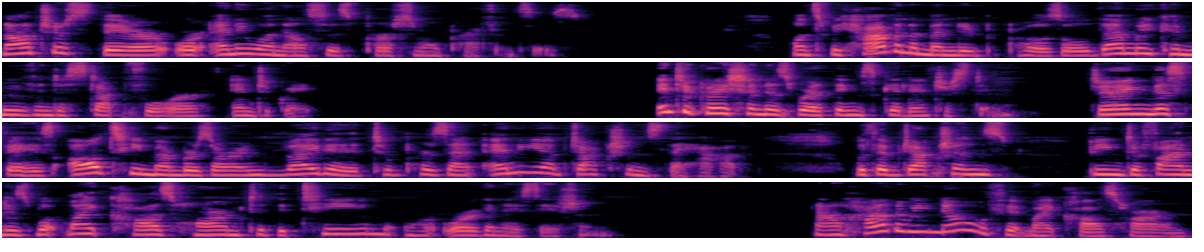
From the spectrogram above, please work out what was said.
not just their or anyone else's personal preferences. Once we have an amended proposal, then we can move into step four, integrate. Integration is where things get interesting. During this phase, all team members are invited to present any objections they have, with objections being defined as what might cause harm to the team or organization. Now, how do we know if it might cause harm?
